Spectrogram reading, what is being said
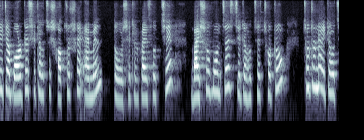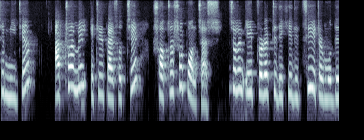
যেটা বড়টা, সেটা হচ্ছে সতেরোশো এম তো সেটার প্রাইস হচ্ছে বাইশশো পঞ্চাশ, যেটা হচ্ছে ছোট। ছোট না, এটা হচ্ছে মিডিয়াম আঠারো এম এটির প্রাইস হচ্ছে সতেরোশো পঞ্চাশ। চলেন এই প্রোডাক্টটি দেখিয়ে দিচ্ছি। এটার মধ্যে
